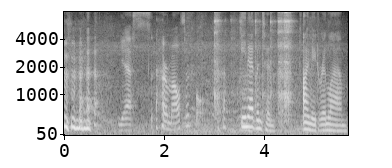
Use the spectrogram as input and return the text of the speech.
Yes, our mouths are full. In Edmonton, I'm Adrienne Lamb.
